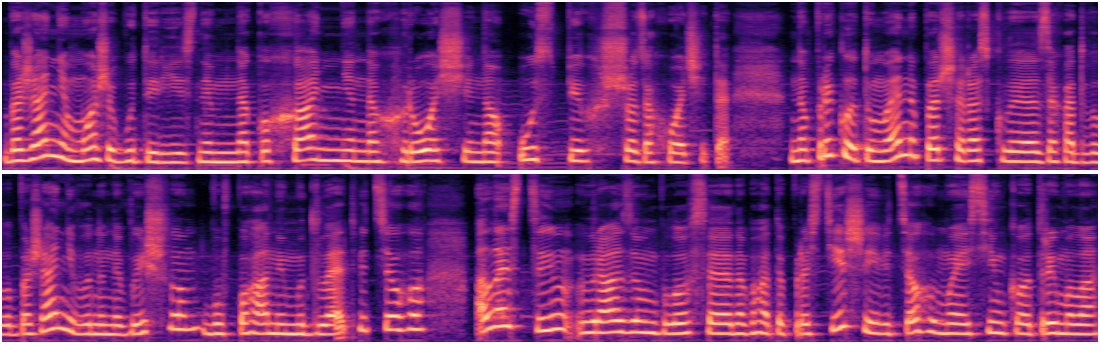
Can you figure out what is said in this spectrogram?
Бажання може бути різним: на кохання, на гроші, на успіх, що захочете. Наприклад, у мене перший раз, коли я загадувала бажання, воно не вийшло, був поганий мудлет від цього, але з цим разом було все набагато простіше, і від цього моя сімка отримала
